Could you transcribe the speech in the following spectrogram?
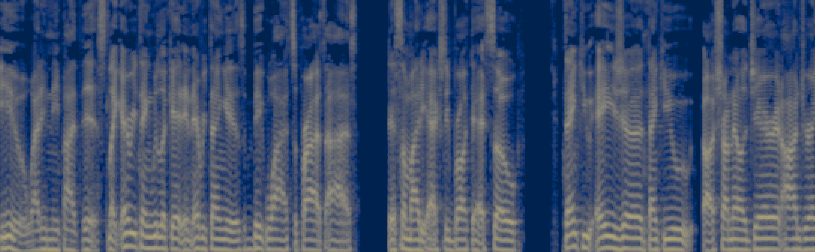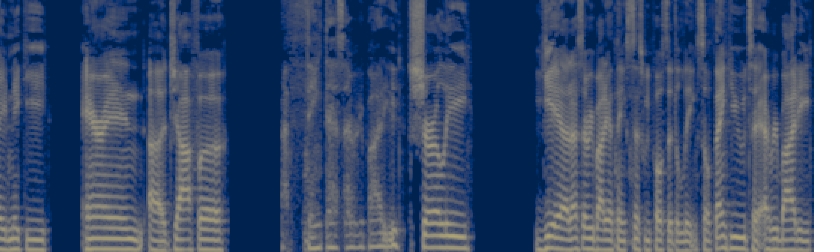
ew, why didn't he buy this? Like everything we look at and everything is big, wide, surprise eyes that somebody actually brought that. So thank you, Asia. Thank you, uh, Chanel, Jared, Andre, Nikki, Aaron, uh, Jaffa. I think that's everybody. Shirley. Yeah, that's everybody, I think, since we posted the link. So thank you to everybody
